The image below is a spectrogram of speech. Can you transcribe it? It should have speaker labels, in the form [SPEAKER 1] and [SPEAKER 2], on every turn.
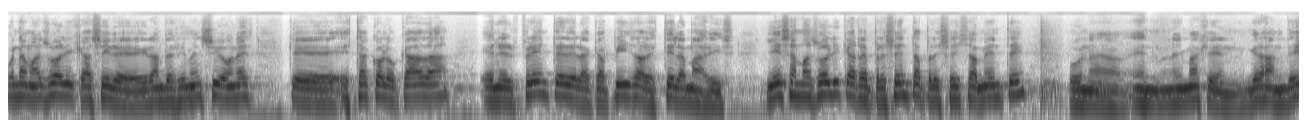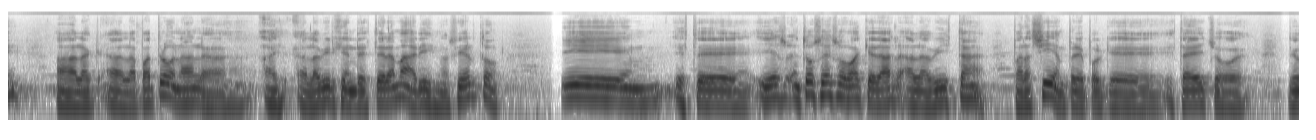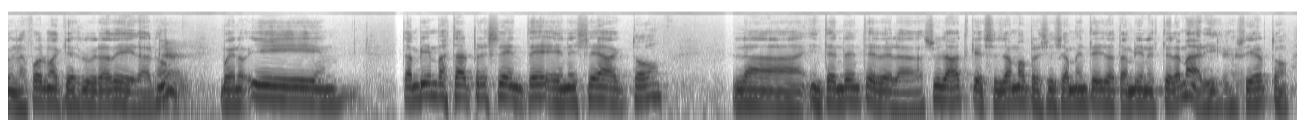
[SPEAKER 1] una mayólica así de grandes dimensiones que está colocada en el frente de la capilla de Estela Maris. Y esa mayólica representa precisamente una, en una imagen grande a la, patrona, a, la Virgen de Estela Maris, ¿no es cierto? Y, este, y eso, entonces eso va a quedar a la vista para siempre, porque está hecho de una forma que es duradera, ¿no? Bueno, y también va a estar presente en ese acto la intendente de la ciudad, que se llama precisamente ella también Estela Mari, ¿no es cierto?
